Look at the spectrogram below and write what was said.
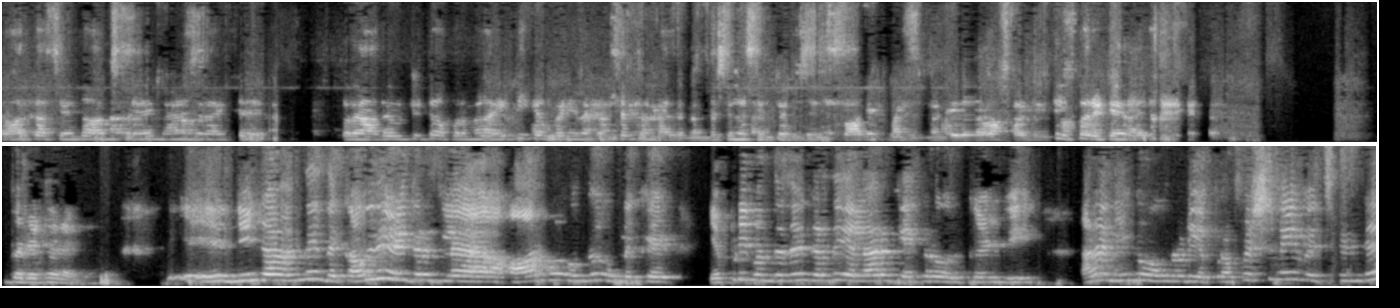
கார்கா சேர்ந்து ஆஃபீஸர் ஆகி மேனேஜர் ஆகிட்டு அப்புறம் அதை விட்டுட்டு அப்புறமேல ஐடி கம்பெனில கன்சல்டன்ட் ஆகுது பிசினஸ் இன்டெலிஜென்ஸ் ப்ராஜெக்ட் மேனேஜ்மெண்ட் இதெல்லாம் பண்ணிட்டு இப்ப ரிட்டையர். எ- நீங்க வந்து இந்த கவிதை எழுதுறதுல ஆர்வம் வந்து உங்களுக்கு எப்படி வந்ததுங்கிறது எல்லாரும் கேக்குற ஒரு கேள்வி. ஆனா நீங்க உங்களுடைய ப்ரொஃபஷனையும் வச்சிருந்து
